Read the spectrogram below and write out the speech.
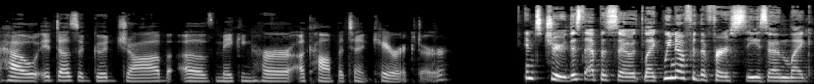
how it does a good job of making her a competent character. It's true. This episode, like we know for the first season, like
